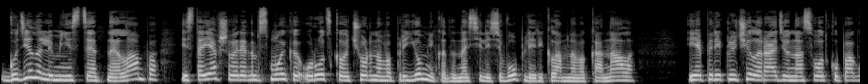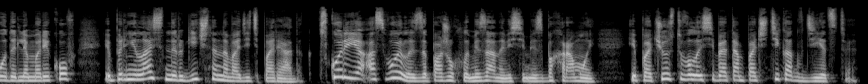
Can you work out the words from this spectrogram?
Гудела люминесцентная лампа, и стоявшего рядом с мойкой уродского черного приемника доносились вопли рекламного канала. Я переключила радио на сводку погоды для моряков и принялась энергично наводить порядок. Вскоре я освоилась за пожухлыми занавесями с бахромой и почувствовала себя там почти как в детстве.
